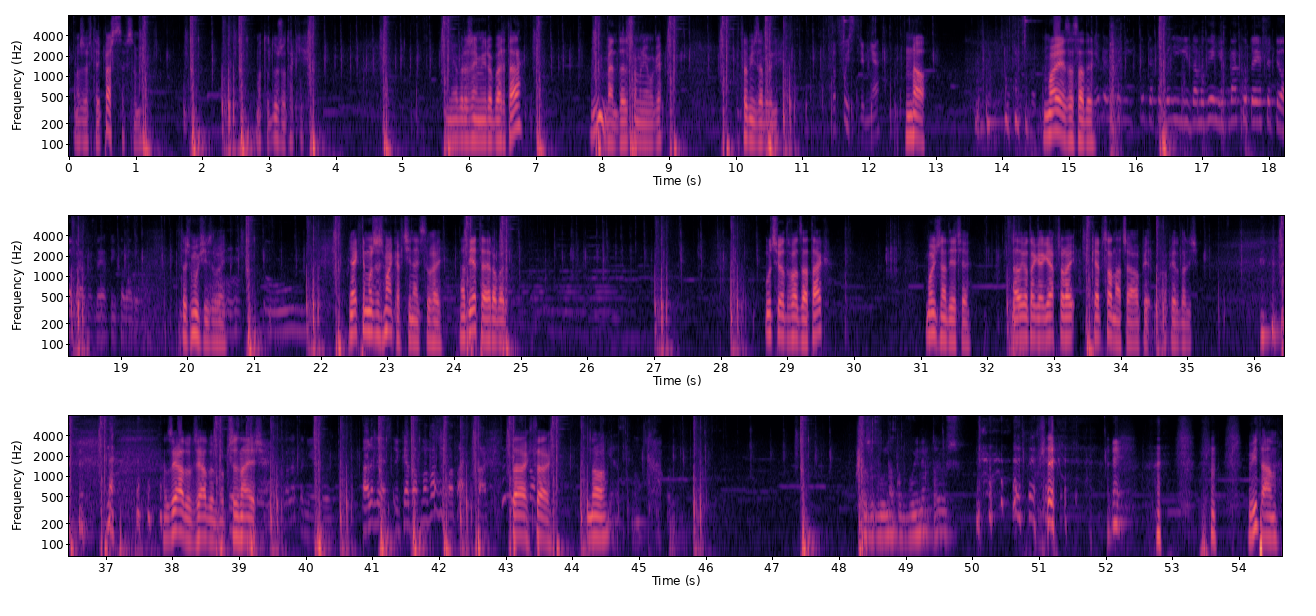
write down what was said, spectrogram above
Może w tej paczce w sumie. Ma tu dużo takich. Nie obrażaj mi Roberta. Mm, Będę, czemu nie mogę? Kto mi zabroni? To twój stream, nie? No. Moje zasady. Kurde pomylili zamówienie w maku, to jeszcze ty obrażasz do jasnej cholery. Ktoś musi, słuchaj. Jak ty możesz maka wcinać, słuchaj? Na dietę, Robert. Ucz się od wodza, tak? Bądź na diecie. Dlatego tak jak ja wczoraj Kepsona trzeba opie opierdolić. Zjadłem, zjadłem, no przyznaję się. Dwa lata nie jadłem. Ale wiesz, kebab ma warzywa, tak? Tak. Tak, tak. No, no. Na podwójnym, to już... witam.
